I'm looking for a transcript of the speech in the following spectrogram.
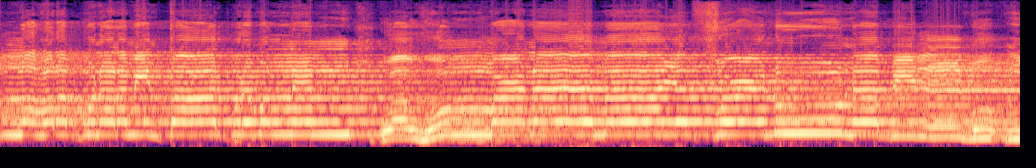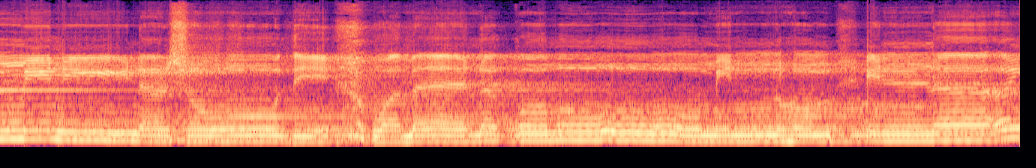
আল্লাহ রাব্বুল আলামিন তারপরে বললেন, ওয়া হুম মা বিল মুমিনিনা শুদি ওয়া মা নাকুমু মিনহুম ইল্লা আন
